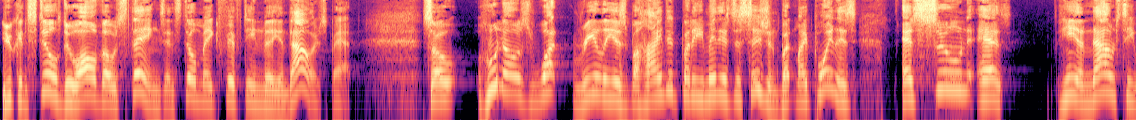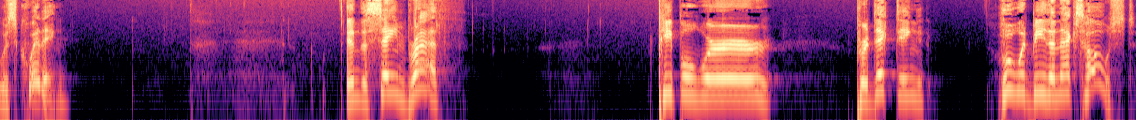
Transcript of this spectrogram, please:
You can still do all those things and still make $15 million, Pat. So who knows what really is behind it, but he made his decision. But my point is, as soon as he announced he was quitting, in the same breath, people were predicting who would be the next host.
